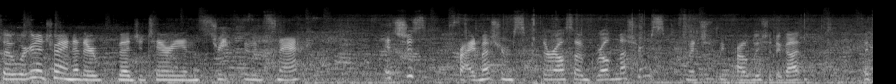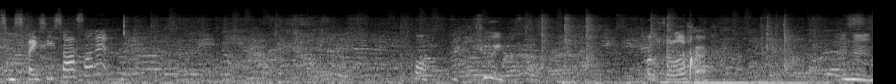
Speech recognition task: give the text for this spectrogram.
So we're gonna try another vegetarian street food snack. It's just fried mushrooms. They're also grilled mushrooms, which we probably should have got, with some spicy sauce on it. Oh, chewy. It's delicious. Mm-hmm.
